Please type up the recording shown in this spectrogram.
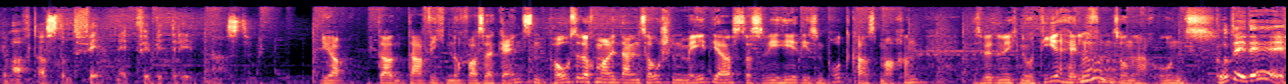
gemacht hast und Fettnäpfe betreten hast. Ja, da darf ich noch was ergänzen. Poste doch mal in deinen Social Medias, dass wir hier diesen Podcast machen das würde nicht nur dir helfen, hm. sondern auch uns. Gute Idee.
